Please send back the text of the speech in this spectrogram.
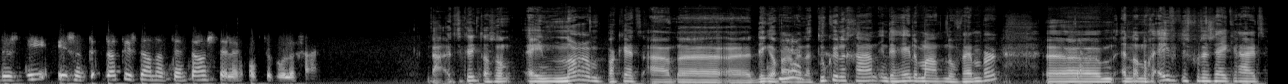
dus die is een, dat is dan een tentoonstelling op de boulevard. Nou, het klinkt als een enorm pakket aan eh, eh, dingen waar Ja. we naartoe kunnen gaan in de hele maand november. Ehm, En dan nog eventjes voor de zekerheid,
